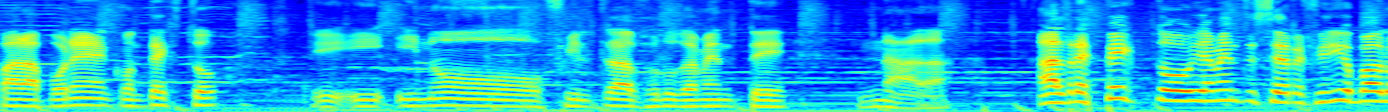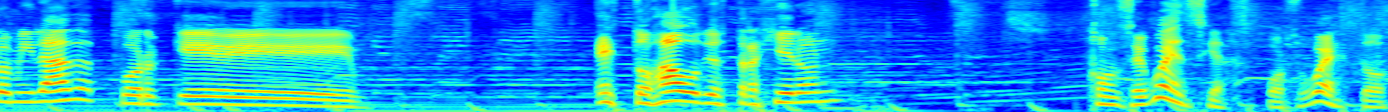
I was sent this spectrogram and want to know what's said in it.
para poner en contexto y, no filtrar absolutamente nada. Al respecto, obviamente, se refirió Pablo Milad porque estos audios trajeron consecuencias, por supuesto.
